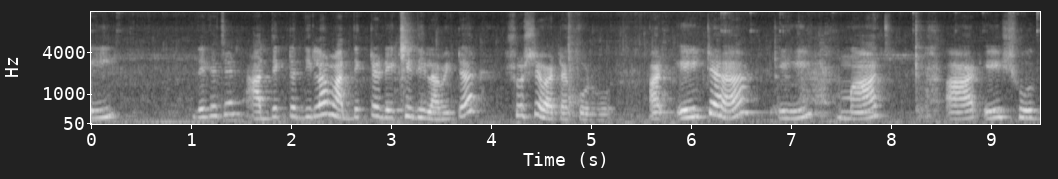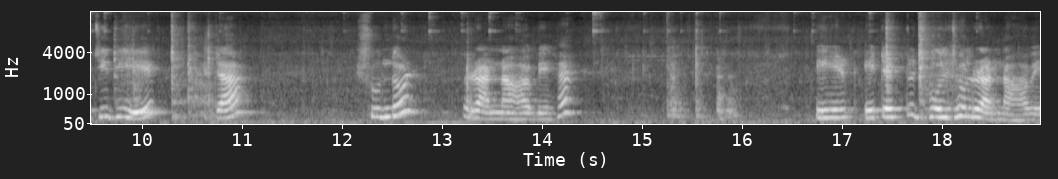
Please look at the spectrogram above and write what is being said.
এই দেখেছেন? অর্ধেকটা দিলাম অর্ধেকটা রেখে দিলাম। এটা সর্ষে বাটা করব। আর এইটা, এই মাছ আর এই সবজি দিয়ে এটা সুন্দর রান্না হবে হ্যাঁ? এর, এটা একটু ঝোল ঝোল রান্না হবে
